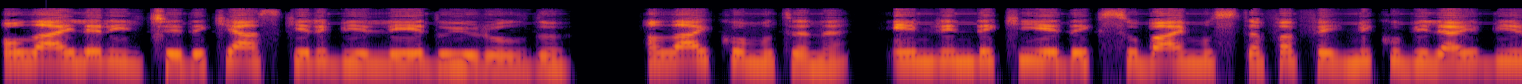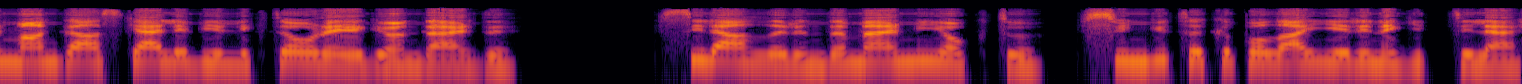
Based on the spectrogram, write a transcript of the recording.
Olaylar ilçedeki askeri birliğe duyuruldu. Alay komutanı, emrindeki yedek subay Mustafa Fehmi Kubilay'ı bir manga askerle birlikte oraya gönderdi. Silahlarında mermi yoktu. Süngü takıp olay yerine gittiler.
